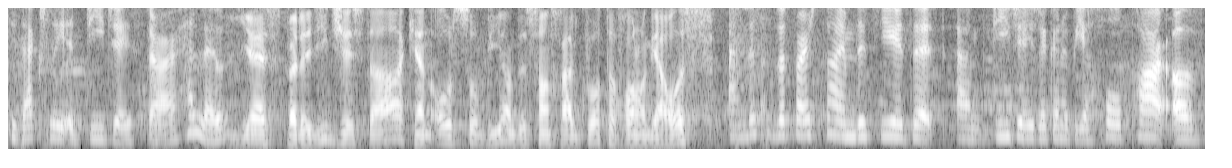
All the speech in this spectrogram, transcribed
he's actually a DJ star. Hello. Yes, but a DJ star can also be on the central court of Roland Garros. And this is the first time this year that um, DJs are going to be a whole part of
